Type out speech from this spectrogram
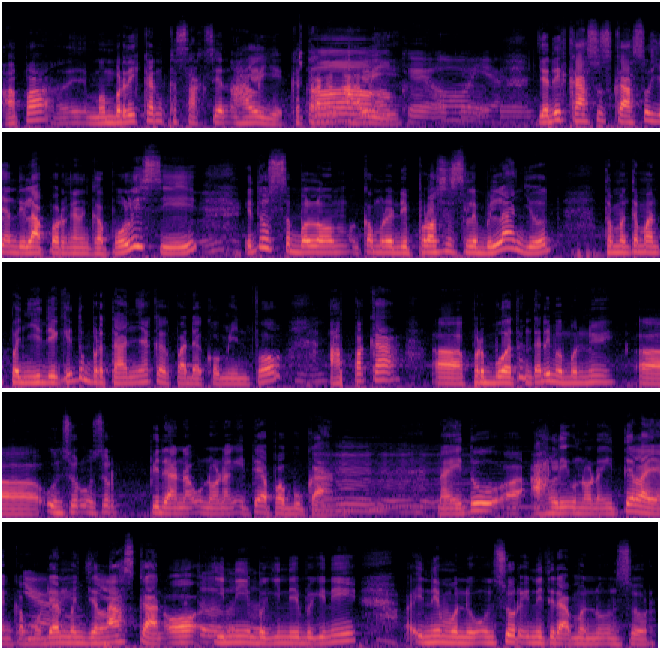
apa memberikan kesaksian ahli, keterangan oh, ahli. Oke, Oh, oke. iya. Jadi kasus-kasus yang dilaporkan ke polisi itu sebelum kemudian diproses lebih lanjut, teman-teman penyidik itu bertanya kepada Kominfo, apakah uh, perbuatan tadi memenuhi uh, unsur-unsur pidana undang-undang ITE apa bukan? Nah itu uh, ahli undang-undang ITE lah yang kemudian Iya. menjelaskan, oh Betul, ini betul. begini begini, ini memenuhi unsur, ini tidak memenuhi unsur.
